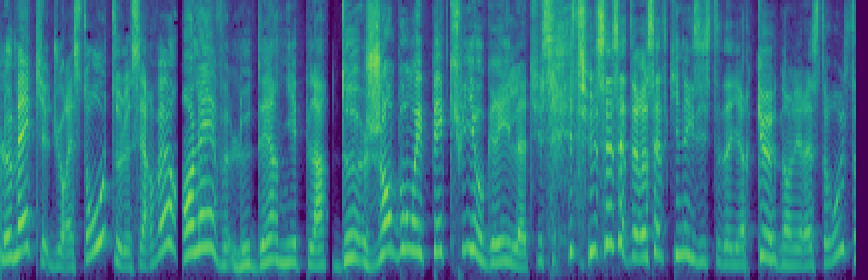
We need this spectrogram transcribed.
le mec du resto-route, le serveur, enlève le dernier plat de jambon épais cuit au grill. Tu sais, tu sais cette recette qui n'existe d'ailleurs que dans les restos-routes,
